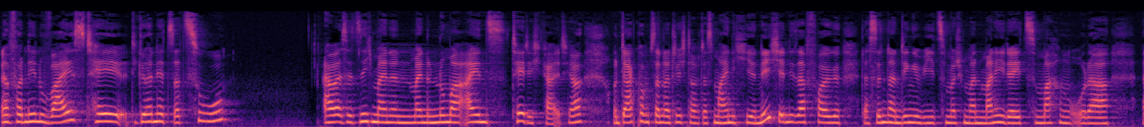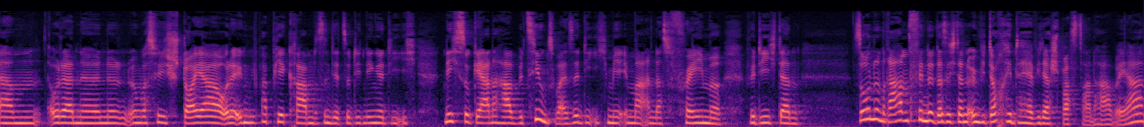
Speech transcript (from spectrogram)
äh, von denen du weißt, hey, die gehören jetzt dazu aber es ist jetzt nicht meine, meine Nummer eins Tätigkeit, ja. Und da kommt es dann natürlich drauf, das meine ich hier nicht in dieser Folge. Das sind dann Dinge wie zum Beispiel mal ein Money Date zu machen oder, ähm, oder eine, eine, irgendwas für die Steuer oder irgendwie Papierkram. Das sind jetzt so die Dinge, die ich nicht so gerne habe, beziehungsweise die ich mir immer anders frame, für die ich dann so einen Rahmen finde, dass ich dann irgendwie doch hinterher wieder Spaß dran habe, ja.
